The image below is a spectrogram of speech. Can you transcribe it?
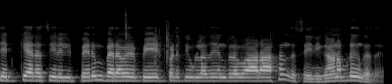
தெற்கு அரசியலில் பெரும் பரபரப்பை ஏற்படுத்தியுள்ளது என்றவாறாக அந்த செய்தி காணப்படுகிறது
